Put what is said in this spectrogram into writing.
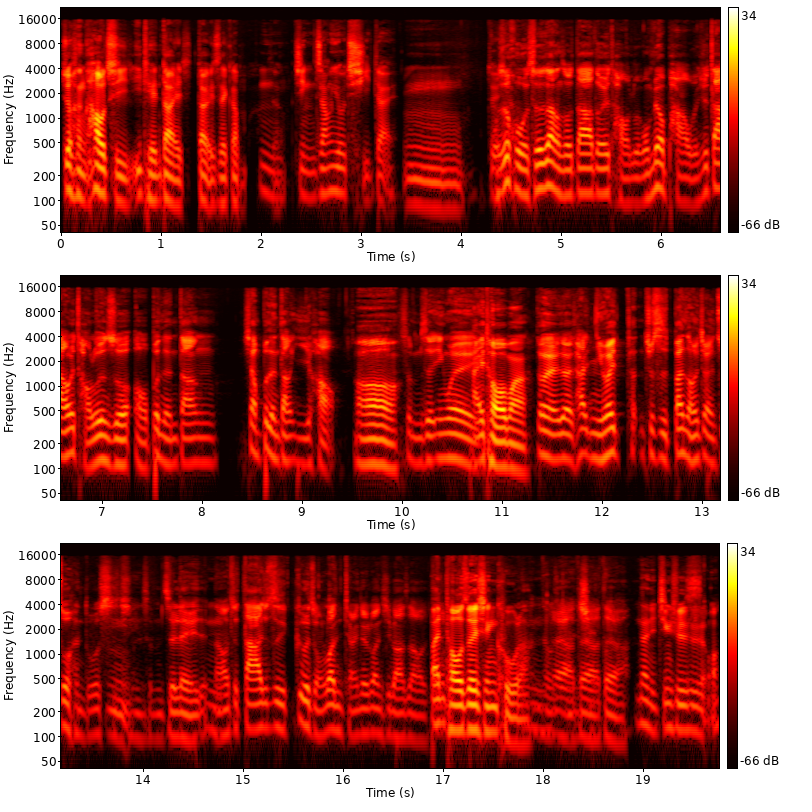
就很好奇，一天到底到底在干嘛？嗯，紧张又期待。嗯，我是火车上的时候，大家都会讨论，我没有爬文，就大家会讨论说，哦，不能当，像不能当一号，哦，是不是？因为抬头嘛，对对，他你会他就是班长会叫你做很多事嗯情什么之类的，嗯然后就大家就是各种乱讲一堆乱七八糟的。班头最辛苦了。嗯对啊对啊对啊，那你进去是什么？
